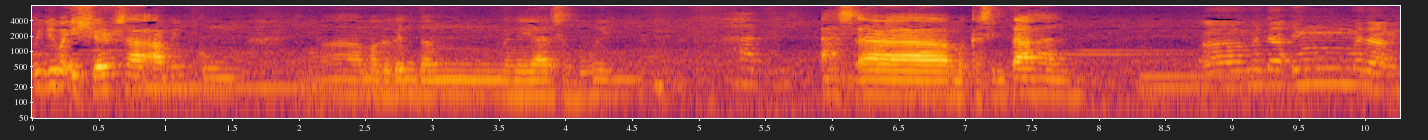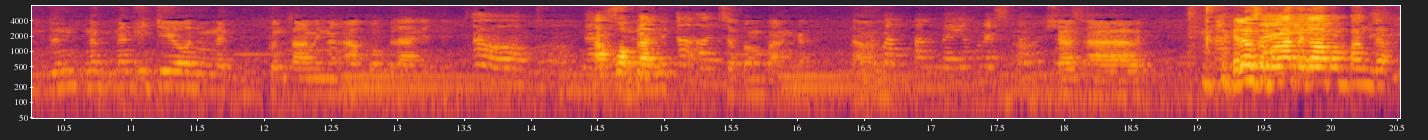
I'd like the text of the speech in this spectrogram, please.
pwede ba i-share sa amin kung mga magagandang nangyayari sa buhay niyo? Happy. As uh, magkasintahan. Ah, mada yung madami. Dun, nag, nag-enjoy ako nung nagpunta kami ng Aqua Planet eh, Oo. oo. Aqua Planet? Oo. sa Pampanga. Tama ba? Pampanga yung Ah, restaurant. shout out. Hello sa mga taga Pampanga.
